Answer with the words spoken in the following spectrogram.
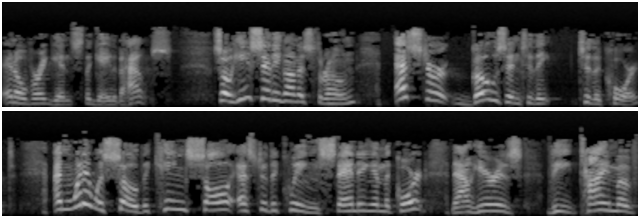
and over against the gate of the house. So he's sitting on his throne. Esther goes into the to the court. And when it was so, the king saw Esther the queen standing in the court. Now, here is the time of,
